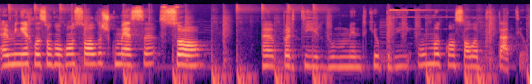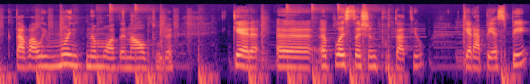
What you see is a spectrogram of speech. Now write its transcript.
a minha relação com consolas começa só a partir do momento que eu pedi uma consola portátil, que estava ali muito na moda na altura que era a, a PlayStation portátil, que era a PSP.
